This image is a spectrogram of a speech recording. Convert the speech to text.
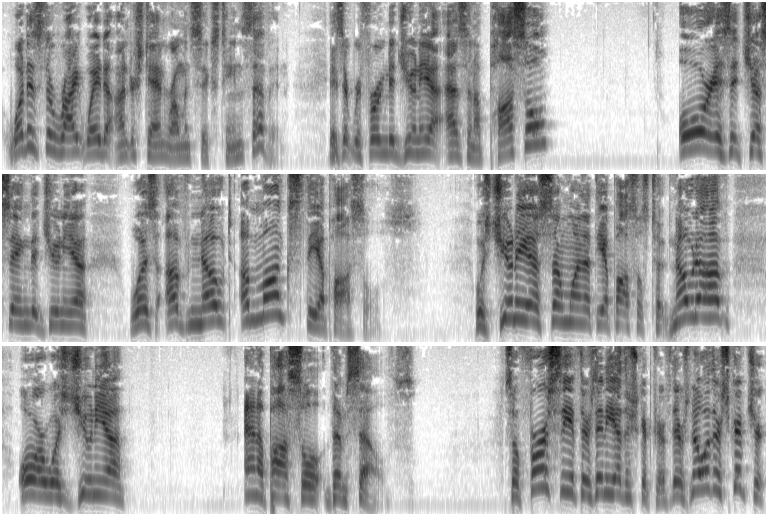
what is the right way to understand Romans 16, 7. Is it referring to Junia as an apostle? Or is it just saying that Junia was of note amongst the apostles? Was Junia someone that the apostles took note of? Or was Junia an apostle themselves? So first see if there's any other scripture. If there's no other scripture,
